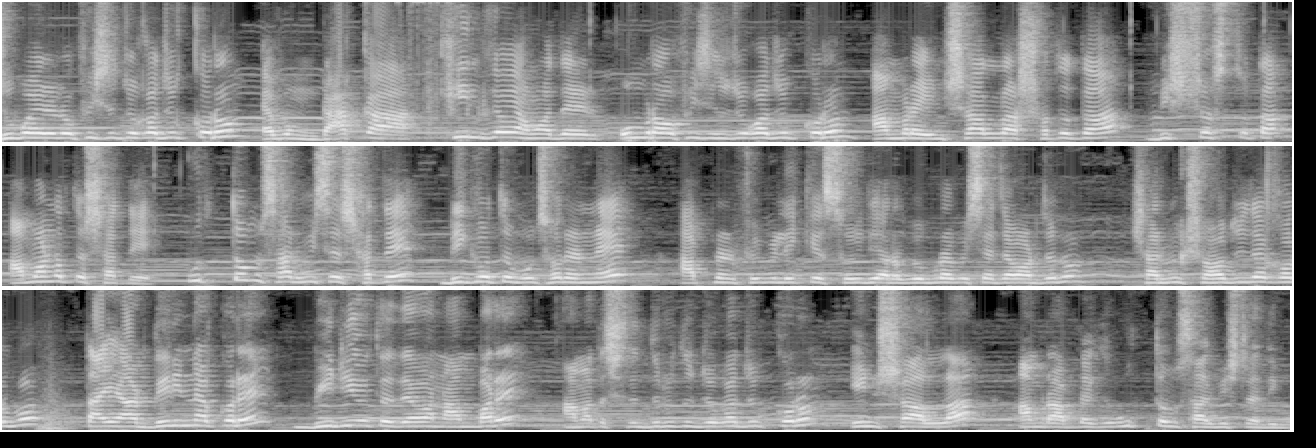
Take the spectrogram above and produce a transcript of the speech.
জুবাইরের অফিসে যোগাযোগ করুন এবং ঢাকা, খিলগাঁও আমাদের উমরা অফিসে যোগাযোগ করুন। আমরা ইনশাআল্লাহ সততা, বিশ্বস্ততা, আমানতের সাথে উত্তম সার্ভিসের সাথে বিগত বছরের ন্যায় আপনার ফ্যামিলিকে সৌদি আরব উমরা ভিসা যাওয়ার জন্য সার্বিক সহযোগিতা করব। তাই আর দেরি না করে ভিডিওতে দেওয়া নাম্বারে আমাদের সাথে দ্রুত যোগাযোগ করুন। ইনশাআল্লাহ আমরা আপনাকে উত্তম সার্ভিসটা দিব।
